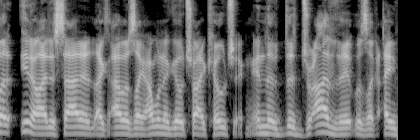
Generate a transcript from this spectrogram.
But you know, I decided like I was like I want to go try coaching, and the the drive of it was like I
